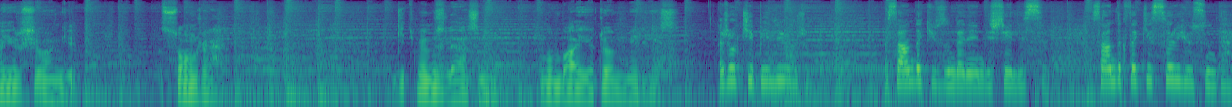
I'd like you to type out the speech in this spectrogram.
Hayır Şivangi. Sonra. Gitmemiz lazım. Mumbai'ye dönmeliyiz. Rocky biliyorum. Sandık yüzünden endişelisin. Sandıktaki sır yüzünden.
